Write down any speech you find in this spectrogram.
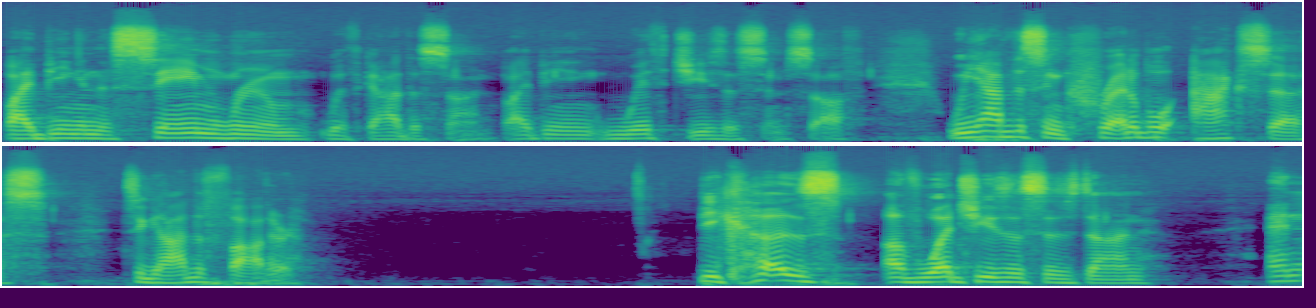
by being in the same room with God the Son, by being with Jesus Himself. We have this incredible access to God the Father because of what Jesus has done. And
